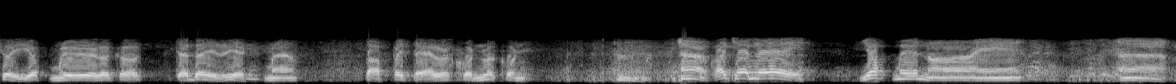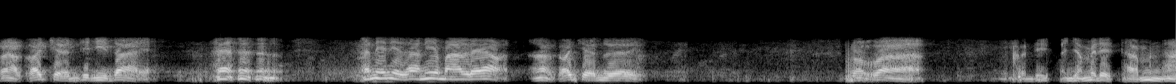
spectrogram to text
ช่วยยกมือแล้วก็จะได้เรียกมาตอบไปแต่ละคนละคนอ่าขอเชิญเลย ยกมือหน่อยอ่าขอเชิญที่นี่ได้ อันนี้นี่ทางนี้มาแล้วอ่าขอเชิญเลย เพราะว่า คนที่ยังไม่ได้ถามปัญหา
